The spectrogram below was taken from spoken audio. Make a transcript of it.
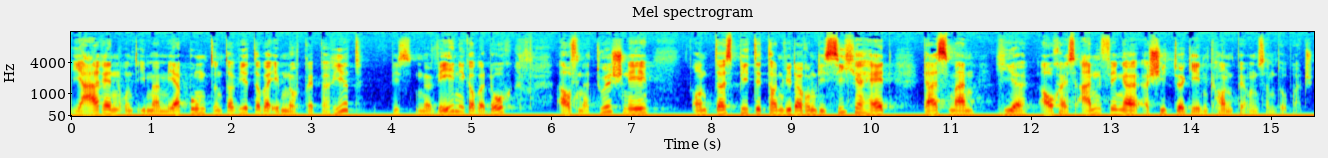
Jahren und immer mehr boomt und da wird aber eben noch präpariert bis nur wenig, aber doch auf Naturschnee. und das bietet dann wiederum die Sicherheit, dass man hier auch als Anfänger eine Skitour gehen kann bei uns am Dobratsch.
